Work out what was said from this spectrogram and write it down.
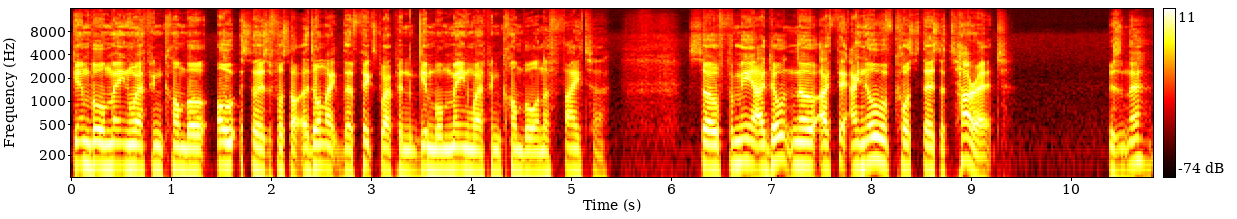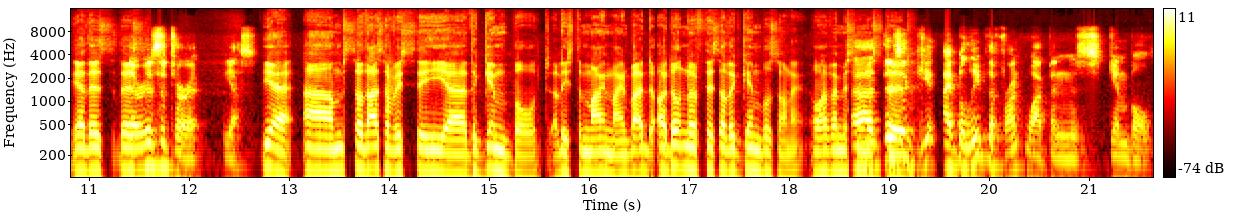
Gimbal main weapon combo. Oh, sorry, there's a full stop. I don't like the fixed weapon gimbal main weapon combo on a fighter. So for me, I don't know. I think I know, of course, there's a turret, isn't there? Yeah, there's there's There is a turret. Yes. yeah. Um, so that's obviously uh, the gimbal, at least in my mind. But I don't know if there's other gimbals on it, or have I Uh, misunderstood? there's a. I believe the front weapon is gimbal.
